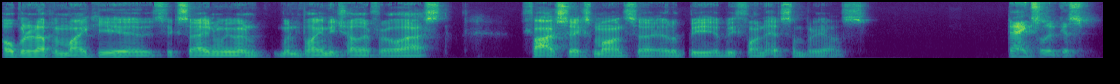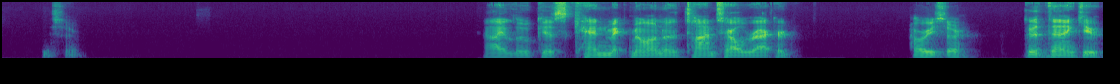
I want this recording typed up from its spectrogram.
Open it up in Michie. It's exciting. We've been been playing each other for the last five six months. Uh, it'll be it'll be fun to hit somebody else. Thanks, Lucas. Yes, sir. Hi, Lucas. Ken McMillan of the Times Herald Record. How are you, sir? Good, thank you.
